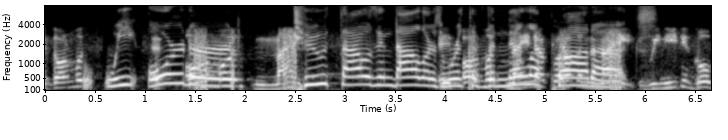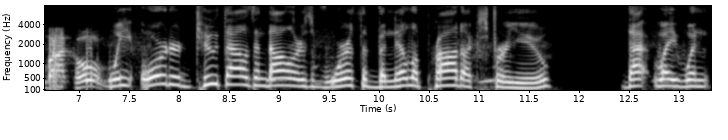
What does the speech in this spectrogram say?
It's almost. We ordered almost two thousand dollars worth of vanilla o'clock in the night. products. We need to go back home. We ordered two thousand dollars worth of vanilla products for you. That way, when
